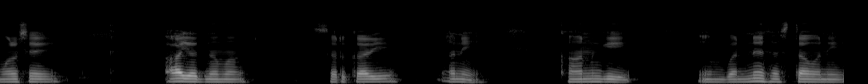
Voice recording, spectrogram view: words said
મળશે. આ યોજનામાં સરકારી અને ખાનગી એમ બંને સંસ્થાઓની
